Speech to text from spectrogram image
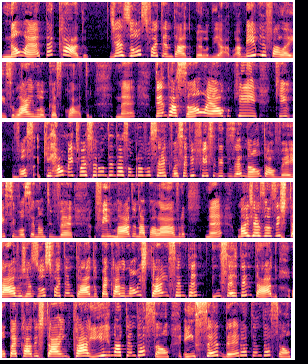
não é pecado. Jesus foi tentado pelo diabo. A Bíblia fala isso lá em Lucas 4, né? Tentação é algo que que, você, que realmente vai ser uma tentação para você, que vai ser difícil de dizer não, talvez, se você não tiver firmado na palavra, né? Mas Jesus estava, Jesus foi tentado, o pecado não está em ser, em ser tentado, o pecado está em cair na tentação, em ceder à tentação.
